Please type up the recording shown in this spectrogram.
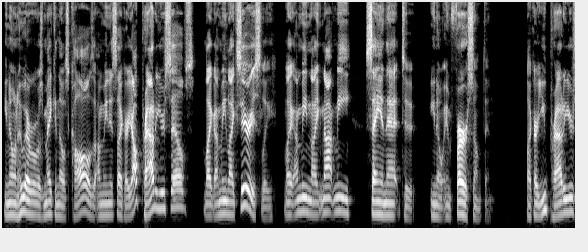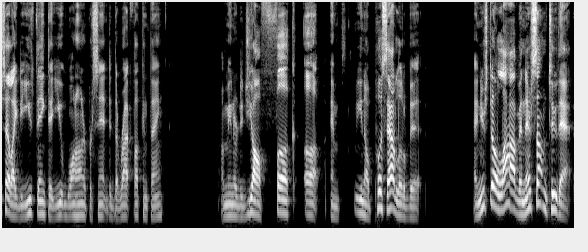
You know, and whoever was making those calls, I mean, it's like, are y'all proud of yourselves? Like, I mean, like seriously, like, I mean, like not me saying that to, you know, infer something. Like, are you proud of yourself? Like, do you think that you 100% did the right fucking thing? I mean, or did y'all fuck up and, you know, puss out a little bit? And you're still alive, and there's something to that.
